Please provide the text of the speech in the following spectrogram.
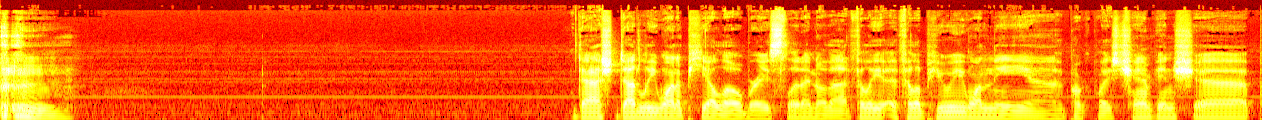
Dash Dudley won a PLO bracelet. I know that. Philly, Phillip Hui won the uh, Poker Plays Championship.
